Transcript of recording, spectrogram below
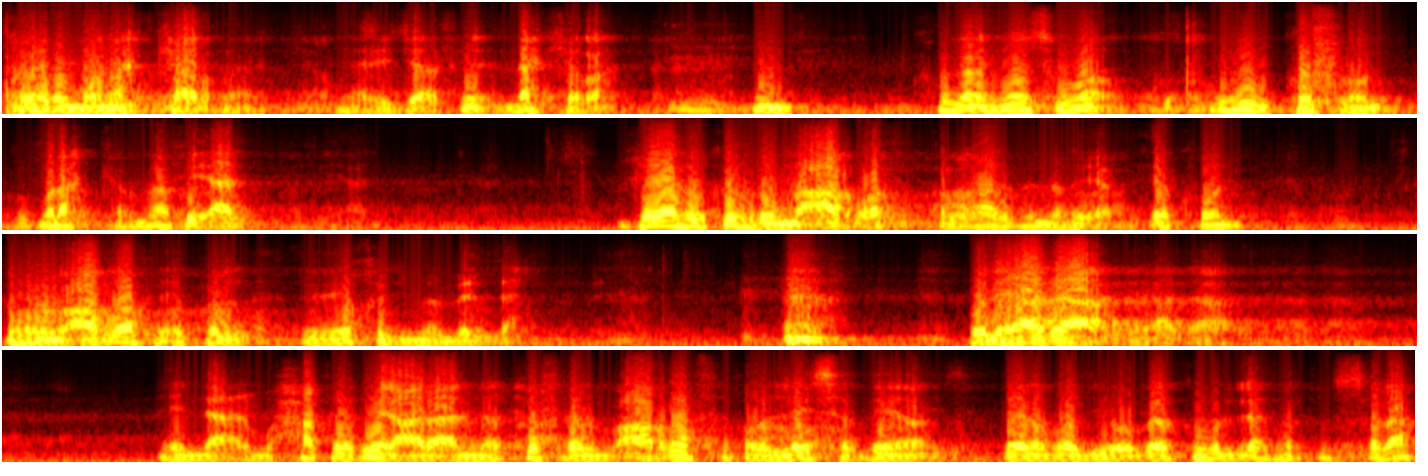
كفر منكر يعني جاء في نكرة هنا الناس بهم كفر منكر ما في أل خلاف الكفر المعرف الغالب إنه يكون كفر المعرف يكون يخرج من المله ولهذا إن المحققين على أن الكفر المعرف يقول ليس بين بين الرجل الكفر إلا في الصلاة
